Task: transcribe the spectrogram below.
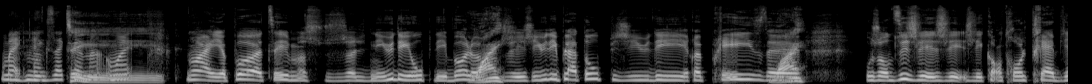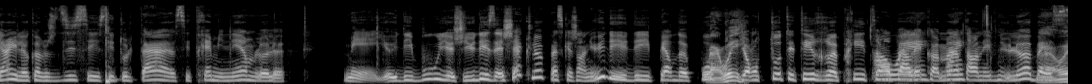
Oui, Mhm. Sais, exactement. Ouais. Ouais, il n'y a pas, tu sais, moi, je, n'ai eu des hauts puis des bas, là. Ouais. J'ai eu des plateaux puis j'ai eu des reprises. euh, Ouais. Aujourd'hui, je les, je, les, je les contrôle très bien. Et là, comme je dis, c'est c'est tout le temps, c'est très minime. Là, le- Mais il y a eu des bouts, j'ai eu des échecs, là, parce que j'en ai eu des, des pertes de poids Ben oui. qui ont toutes été repris. Ah on parlait comment ouais. t'en es venu là? Ben, Ben oui.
